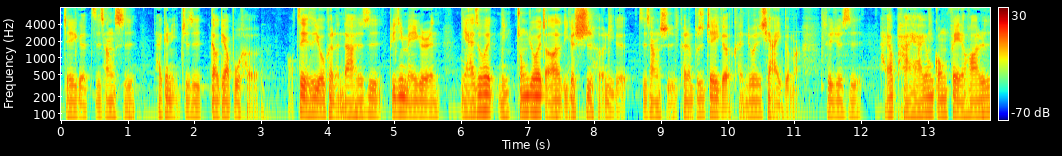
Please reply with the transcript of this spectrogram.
这一个职场师，他跟你就是调调不合哦，这也是有可能的。就是毕竟每一个人，你还是会，你终究会找到一个适合你的职场师，可能不是这一个，可能就会是下一个嘛。所以就是还要排啊，用公费的话，就是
